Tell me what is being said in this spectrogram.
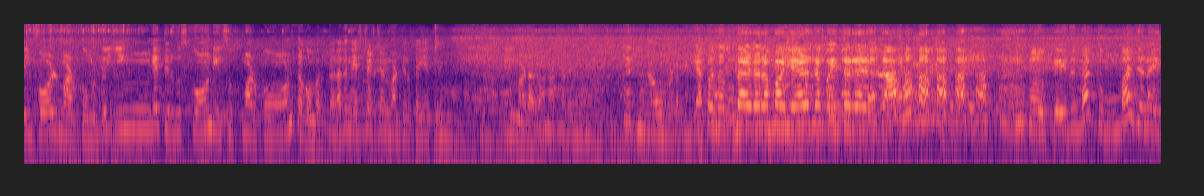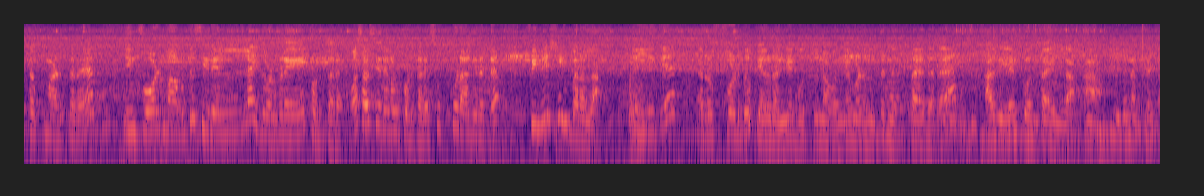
ಇಲ್ಲಿ ಫೋಲ್ಡ್ ಮಾಡ್ಕೊಂಬಿಟ್ಟು ಹಿಂಗೆ ತಿರುಗಿಸ್ಕೊಂಡು ಇಲ್ಲಿ ಸುಕ್ ಮಾಡ್ಕೊಂಡು ತೊಗೊಂಬರ್ತಾರೆ. ಅದನ್ನು ಎಷ್ಟು ಎಕ್ಸ್ಟೆಂಡ್ ಮಾಡ್ತೀರ ಕೈ ಎತ್ತಿ? ಏನು ಮಾಡಲ್ಲ. ಯಾಕೋ ನಗ್ತಾ ಹೇಳಿದ್ರೆ ಬೈತಾರೆ ಅಂತ. ಓಕೆ ಇದನ್ನ ತುಂಬ ಜನ ಈ ತಪ್ಪು ಮಾಡ್ತಾರೆ. ಹಿಂಗೆ ಫೋಲ್ಡ್ ಮಾಡಿಬಿಟ್ಟು ಸೀರೆ ಎಲ್ಲ ಇದ್ರೊಳಗಡೆ ಕೊಡ್ತಾರೆ. ಹೊಸ ಸೀರೆಗಳು ಕೊಡ್ತಾರೆ. ಸುಕ್ಕುಳಾಗಿರುತ್ತೆ ಫಿನಿಶಿಂಗ್ ಬರಲ್ಲ. ಇಲ್ಲಿಗೆ ರಫ್ ಹೊಡೆದು ಕೆಲವ್ರು ಹಂಗೆ ಗೊತ್ತು, ನಾವು ಹಂಗೆ ಮಾಡೋದು ಅಂತ ನಗ್ತಾ ಇದ್ದಾರೆ ಆದರೆ ಹೇಳ್ಕೊತಾ ಇಲ್ಲ. ಹಾಂ, ಇದನ್ನ ಕಟ್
